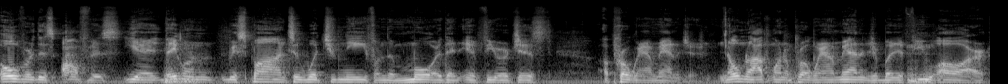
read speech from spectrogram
over this office, yeah, they're going to respond to what you need from them more than if you're just a program manager. No knock on a program manager, but if you are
